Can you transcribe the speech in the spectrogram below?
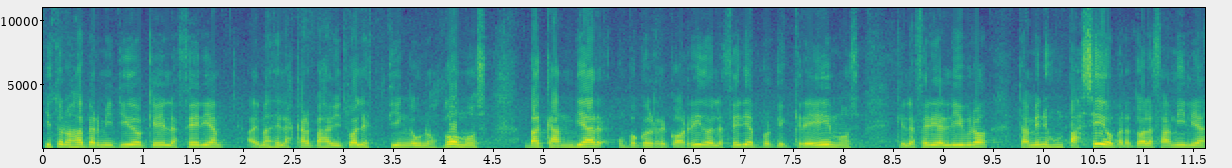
y esto nos ha permitido que la feria, además de las carpas habituales, tenga unos domos, va a cambiar un poco el recorrido de la feria porque creemos que la Feria del Libro también es un paseo para toda la familia,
